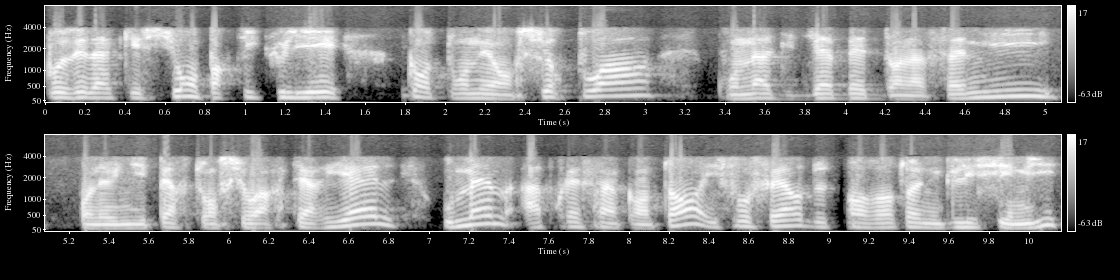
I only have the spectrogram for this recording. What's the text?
poser la question, en particulier quand on est en surpoids, qu'on a du diabète dans la famille, qu'on a une hypertension artérielle, ou même après 50 ans, il faut faire de temps en temps une glycémie.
